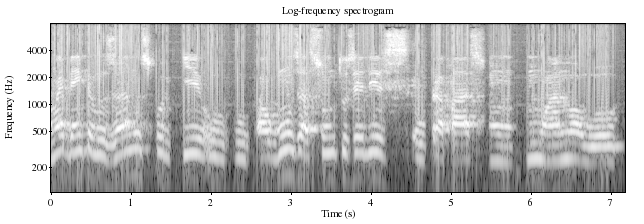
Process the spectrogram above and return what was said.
não é bem pelos anos, porque o, o, alguns assuntos eles ultrapassam um, ano ao outro.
